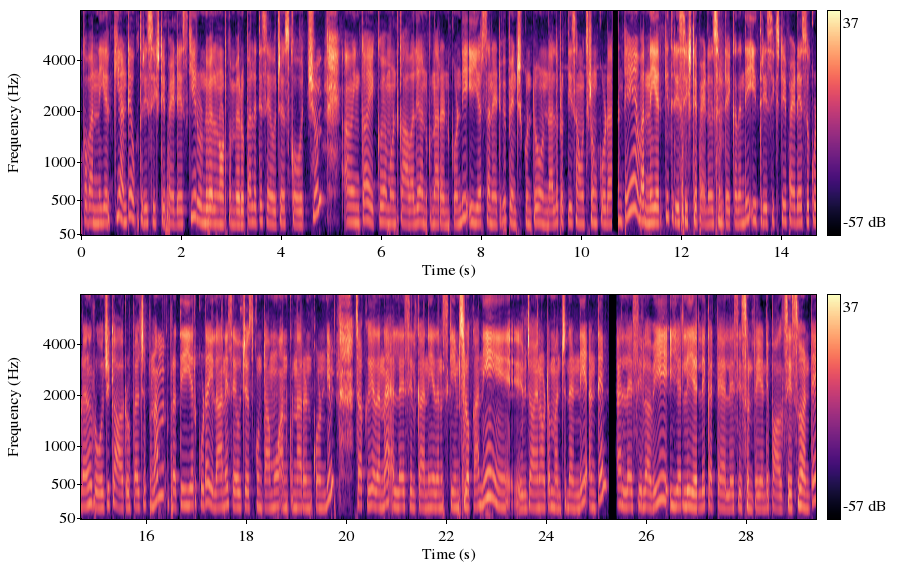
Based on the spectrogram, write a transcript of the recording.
ఒక వన్ ఇయర్కి అంటే ఒక త్రీ సిక్స్టీ ఫైవ్ డేస్కి రెండు వేల నూట తొంభై రూపాయలు అయితే సేవ్ చేసుకోవచ్చు. ఇంకా ఎక్కువ అమౌంట్ కావాలి అనుకున్నారనుకోండి ఇయర్స్ అనేటివి పెంచుకుంటూ ఉండాలి. ప్రతి సంవత్సరం కూడా అంటే వన్ ఇయర్కి త్రీ సిక్స్టీ ఫైవ్ డేస్ ఉంటాయి కదండి. ఈ త్రీ సిక్స్టీ ఫైవ్ డేస్ కూడా రోజుకి ఆరు రూపాయలు రూపాయల చొప్పున ప్రతి ఇయర్ కూడా ఇలానే సేవ్ చేసుకుంటాము అనుకున్నారనుకోండి చక్కగా ఏదైనా ఎల్ఐసీలు కానీ ఏదైనా స్కీమ్స్లో కానీ జాయిన్ అవటం మంచిదండి. అంటే ఎల్ఐసీలు అవి ఇయర్లీ ఇయర్లీ కట్టే ఎల్ఐసీస్ ఉంటాయండి పాలసీస్. అంటే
